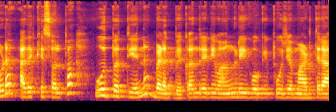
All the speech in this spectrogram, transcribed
ಕೂಡ ಅದಕ್ಕೆ ಸ್ವಲ್ಪ ಊದ್ಬತ್ತಿಯನ್ನು ಬೆಳಗಬೇಕು. ಅಂದರೆ ನೀವು ಅಂಗಡಿಗೆ ಹೋಗಿ ಪೂಜೆ ಮಾಡ್ತೀರಾ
